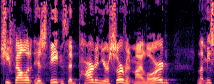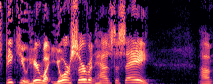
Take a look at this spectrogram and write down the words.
She fell at his feet and said, Pardon your servant, my Lord. Let me speak to you. Hear what your servant has to say. Um,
